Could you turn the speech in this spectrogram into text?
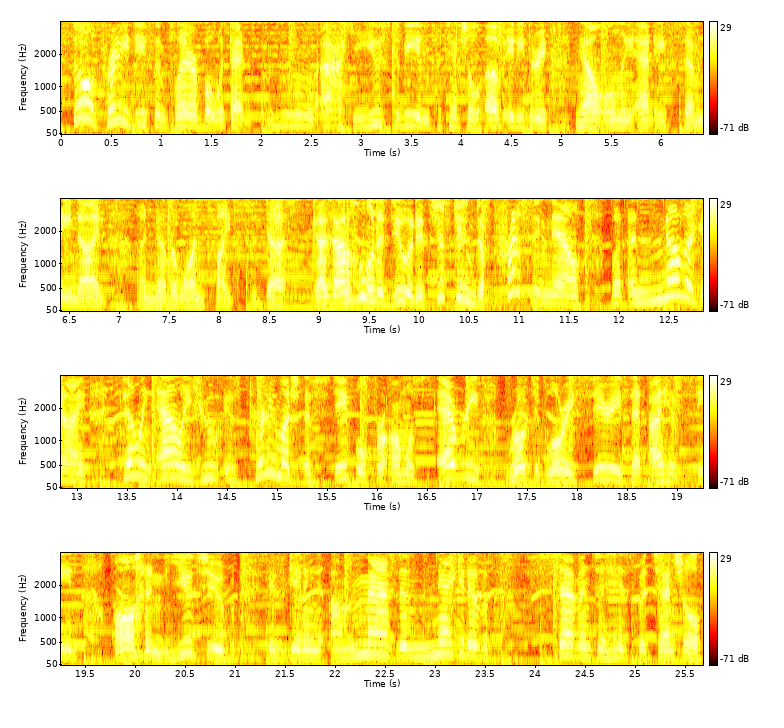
Still a pretty decent player, but with that, mm, ah, he used to be in potential of 83, now only at a 79. Another one bites the dust. Guys, I don't want to do it. It's just getting depressing now. But another guy, Dele Alli, who is pretty much a staple for almost every Road to Glory series that I have seen on YouTube, is getting a massive negative 7 to his potential.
